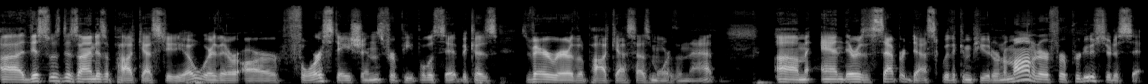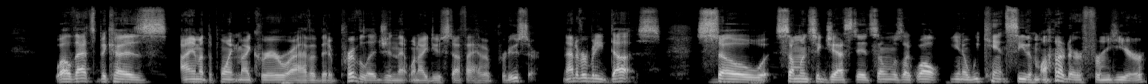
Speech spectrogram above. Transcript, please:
uh, this was designed as a podcast studio where there are four stations for people to sit because it's very rare that a podcast has more than that. Um, and there is a separate desk with a computer and a monitor for a producer to sit. Well, that's because I am at the point in my career where I have a bit of privilege in that when I do stuff, I have a producer. Not everybody does. So someone suggested, someone was like, well, you know, we can't see the monitor from here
